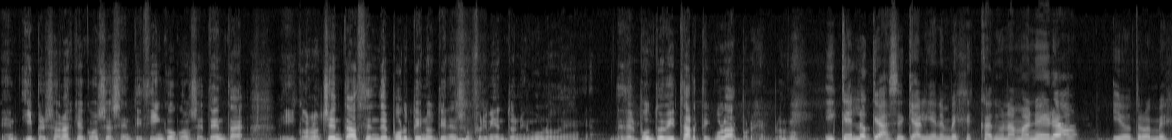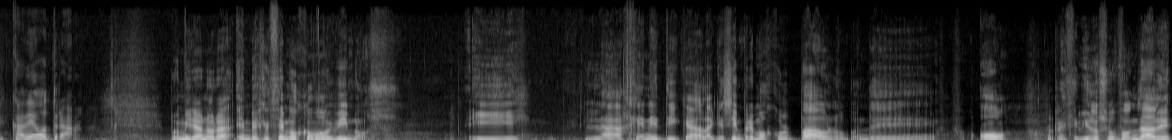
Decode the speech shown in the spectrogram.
Eh, y personas que con 65, con 70 y con 80 hacen deporte y no tienen sufrimiento ninguno de- desde el punto de vista articular, por ejemplo. ¿no? ¿Y qué es lo que hace que alguien envejezca de una manera y otro envejezca de otra? Pues mira, Nora, envejecemos como vivimos. Y la genética a la que siempre hemos culpado, ¿no? De, o recibido sus bondades,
